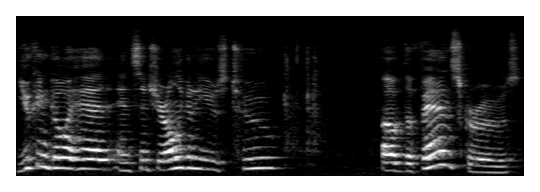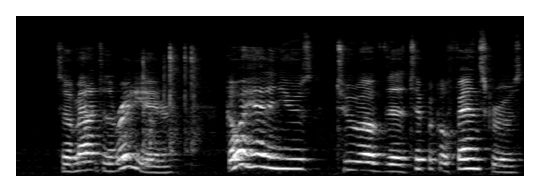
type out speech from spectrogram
You can go ahead and since you're only going to use two of the fan screws to mount it to the radiator, go ahead and use two of the typical fan screws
